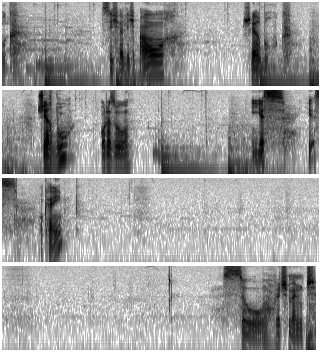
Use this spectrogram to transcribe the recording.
Straßburg. Sicherlich auch. Cherbourg. Cherbourg oder so. Yes. Yes. Okay. So, Richmond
